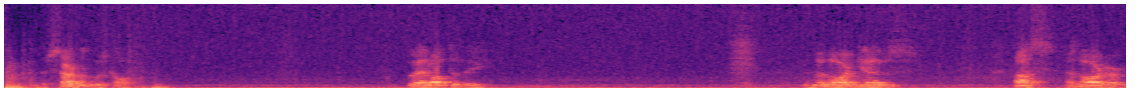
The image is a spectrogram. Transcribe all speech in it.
and the servant was gone. Where it ought to be. And the Lord gives us an order.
